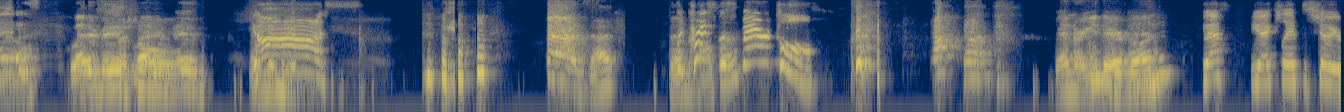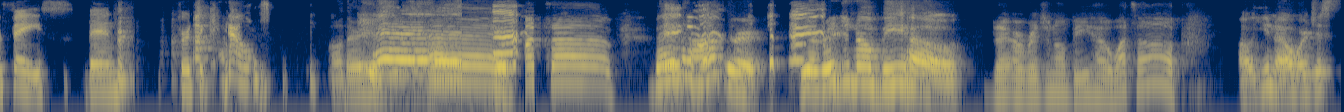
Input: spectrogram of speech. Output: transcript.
now. Yes! Let him in. Let him in. Yes! Yes! That The Christmas Hopper. miracle! Ben, are Oh you my there, God. Ben? You have you actually have to show your face, Ben, for it to count. Oh, there he is. Hey! Hey! What's up? Ben Hopper, the original Beho. The original Beho. What's up? Oh, you know, we're just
